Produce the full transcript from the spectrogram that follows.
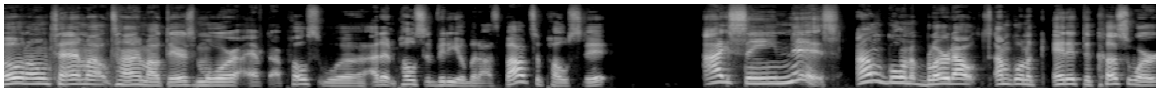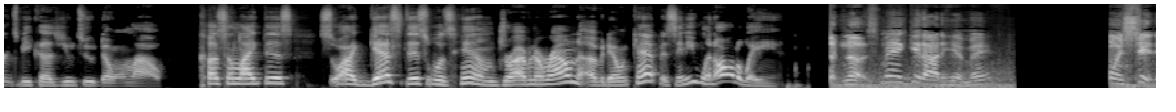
Hold on, time out, time out. There's more. After I post, well, I didn't post a video, but I was about to post it. I seen this. I'm gonna blurt out. I'm gonna edit the cuss words because YouTube don't allow cussing like this. So I guess this was him driving around the other day on campus, and he went all the way in. Nuts, man, get out of here, man. Doing shit.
